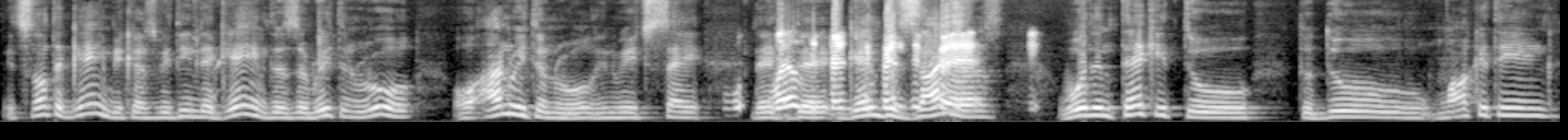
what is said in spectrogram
It's not a game because within the game there's a written rule or unwritten rule in which say that Well, the depends- game depends if, uh, designers wouldn't take it to to do marketing,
